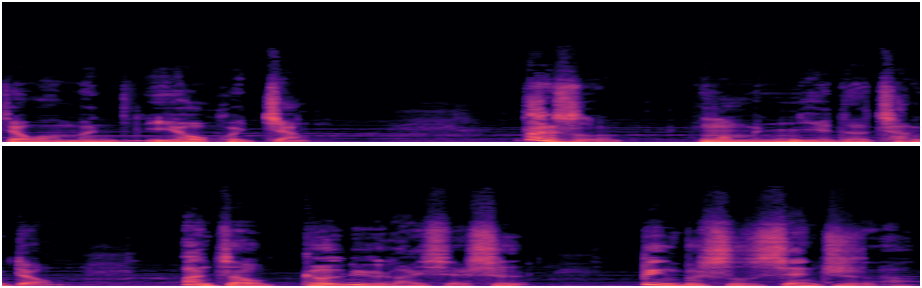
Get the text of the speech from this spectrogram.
这我们以后会讲。但是我们也得强调，按照格律来写诗，并不是限制了、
